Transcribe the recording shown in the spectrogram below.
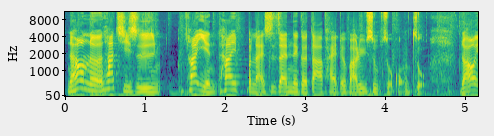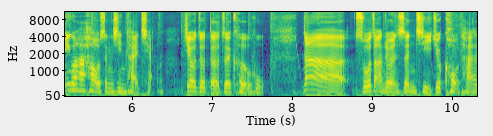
然后呢，他其实他演他本来是在那个大牌的法律事务所工作，然后因为他好胜心太强，结果就得罪客户。那所长就很生气，就扣他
